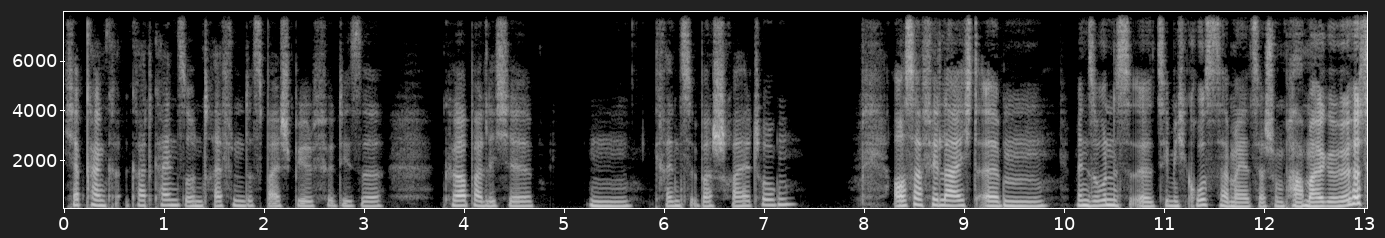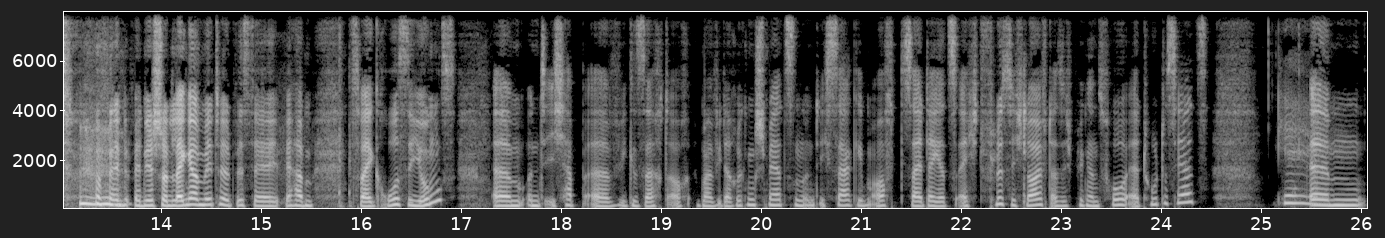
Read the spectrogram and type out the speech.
Ich habe gerade kein so ein treffendes Beispiel für diese körperliche mh, Grenzüberschreitung. Außer vielleicht, ähm, mein Sohn ist äh, ziemlich groß, das haben wir jetzt ja schon ein paar Mal gehört. wenn, wenn ihr schon länger mithört, wisst ihr, wir haben zwei große Jungs ähm, und ich habe, äh, wie gesagt, auch immer wieder Rückenschmerzen und ich sage ihm oft, seit er jetzt echt flüssig läuft, also ich bin ganz froh, er tut es jetzt. Yay. Ähm,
